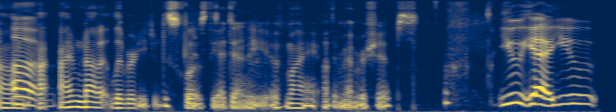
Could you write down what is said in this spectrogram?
Um, Um, I, I'm not at liberty to disclose the identity of my other memberships. You, yeah, you,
